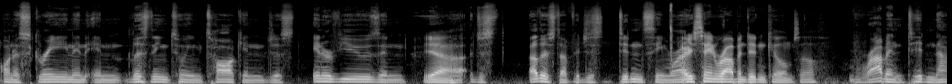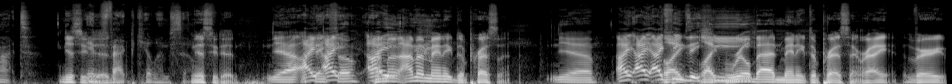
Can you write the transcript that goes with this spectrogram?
on a screen and, and listening to him talk and just interviews and yeah. uh, just other stuff, it just didn't seem right. Are you saying Robin didn't kill himself? Robin did not, Yes, he did. in did. fact, kill himself. yes, he did. Yeah, I, think I, so? I, I'm, a, I'm a manic depressant. yeah, I, I, I like, think that like he, real bad manic depressant, right? Very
